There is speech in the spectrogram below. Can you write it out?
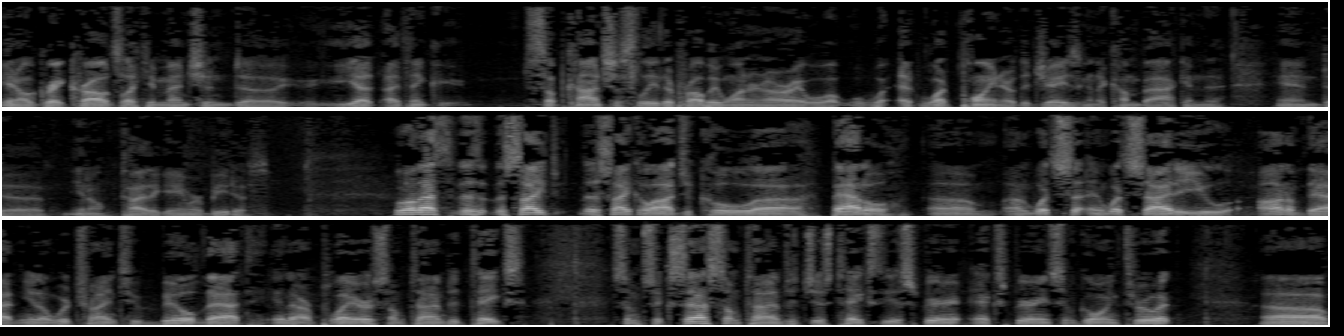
you know great crowds like you mentioned. Uh, yet I think subconsciously they're probably wondering, all right, what, what, at what point are the Jays going to come back and and uh, you know tie the game or beat us? Well, that's the the, psych, the psychological uh, battle um, on what and what side are you on of that? You know, we're trying to build that in our players. Sometimes it takes some success. Sometimes it just takes the experience, experience of going through it. Uh,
